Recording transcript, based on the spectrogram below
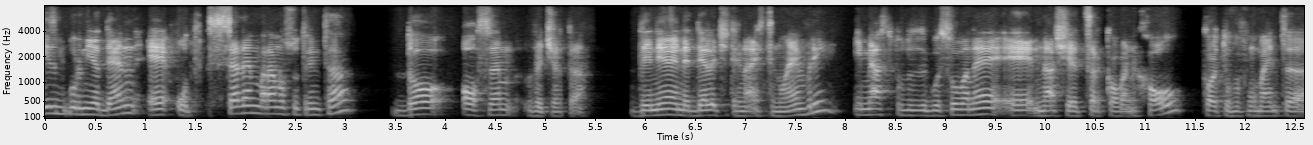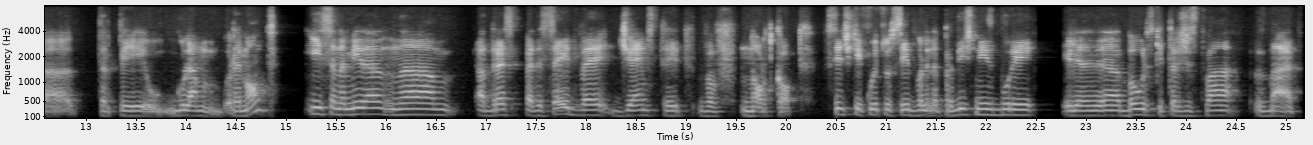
Изборният ден е от 7 рано сутринта до 8 вечерта. Деня е неделя 14 ноември и мястото за гласуване е нашия църковен хол, който в момента търпи голям ремонт и се намира на адрес 52 Джеймс Стрит в Нордкот. Всички, които са идвали на предишни избори или на български тържества, знаят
